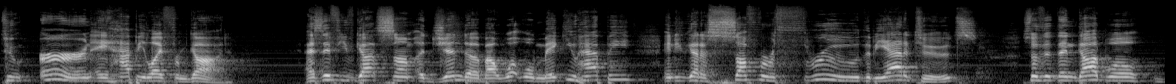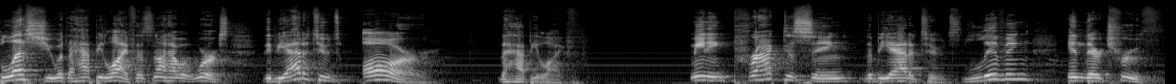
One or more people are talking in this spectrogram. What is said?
to earn a happy life from God. As if you've got some agenda about what will make you happy, and you've got to suffer through the Beatitudes so that then God will bless you with a happy life. That's not how it works. The Beatitudes are the happy life meaning practicing the Beatitudes, living in their truth,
